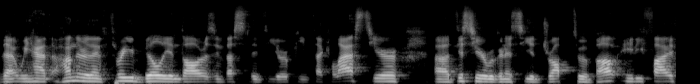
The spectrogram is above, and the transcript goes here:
that we had 103 billion dollars invested into European tech last year. Uh, this year, we're going to see a drop to about 85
